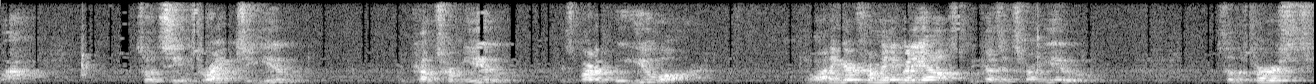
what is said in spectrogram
Wow. So it seems right to you. It comes from you. It's part of who you are. You don't want to hear from anybody else because it's from you. So the first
